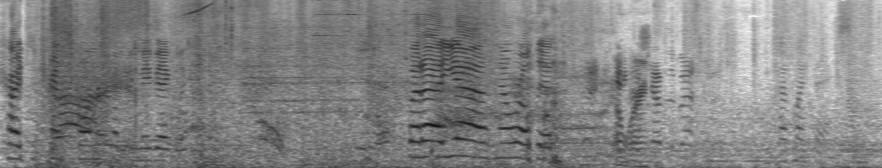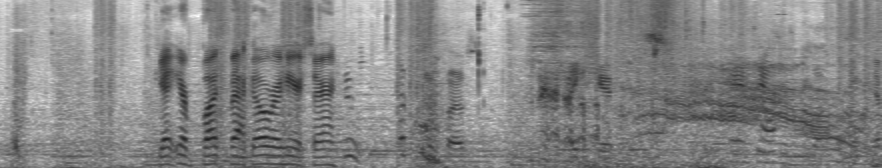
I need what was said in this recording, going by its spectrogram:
tried to transform or something, maybe I glitched him. But, uh, yeah, now we're all dead. Don't worry. Have my thanks. Get your butt back over here, sir. That's too close. Thank you. And Sages Yep.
